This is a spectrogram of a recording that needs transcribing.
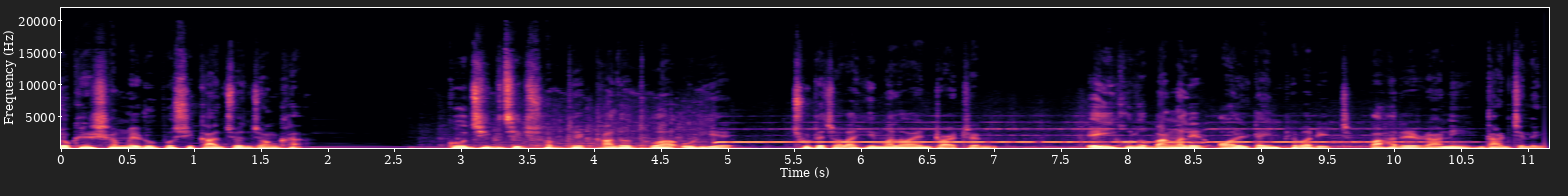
চোখের সামনে রূপসী কাঞ্চনজঙ্ঘা। কু ঝিকঝিক শব্দে কালো ধোঁয়া উড়িয়ে ছুটে চলা হিমালয়ান টয় ট্রেন। এই হলো বাঙালির অল টাইম ফেভারিট পাহাড়ের রানী দার্জিলিং।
